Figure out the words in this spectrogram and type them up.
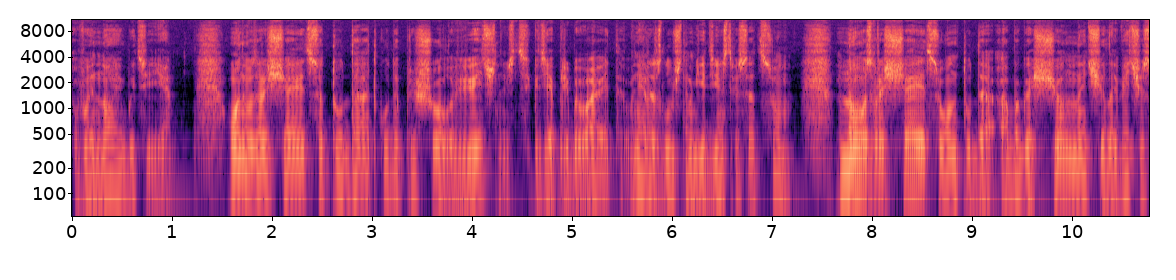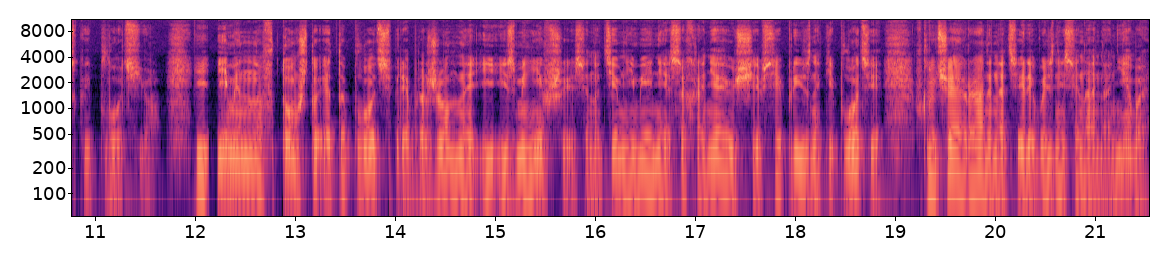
в иное бытие. Он возвращается туда, откуда пришел, в вечность, где пребывает в неразлучном единстве с Отцом. Но возвращается он туда, обогащенной человеческой плотью. И именно в том, что эта плоть, преображенная и изменившаяся, но тем не менее сохраняющая все признаки плоти, включая раны на теле, вознесена на небо,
